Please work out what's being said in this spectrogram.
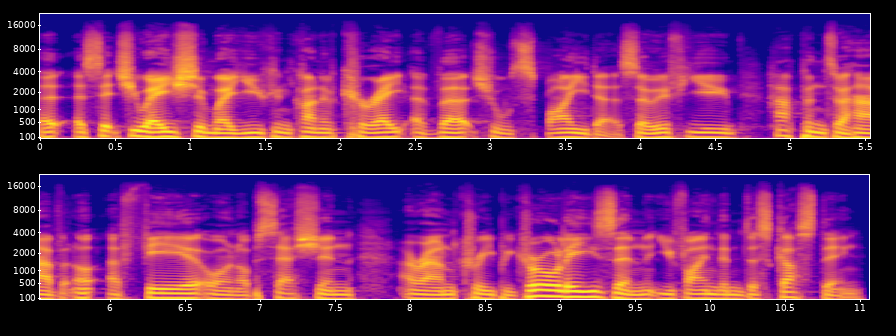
a, situation where you can kind of create a virtual spider. So if you happen to have a fear or an obsession around creepy crawlies and you find them disgusting,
